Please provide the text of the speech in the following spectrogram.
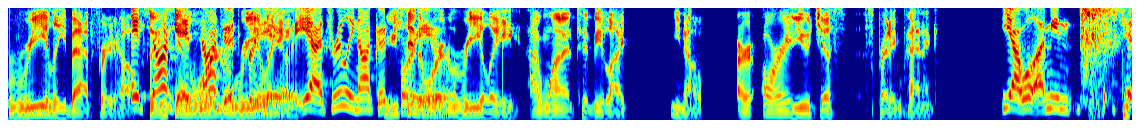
really bad for your health. it's so not you say it's the not word good really. for you yeah it's really not good if you say the you word really, I want it to be like, you know, or or are you just spreading panic? Yeah, well, I mean, t-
